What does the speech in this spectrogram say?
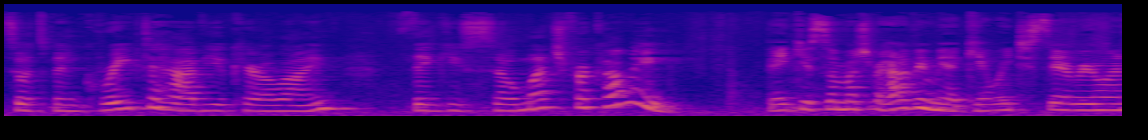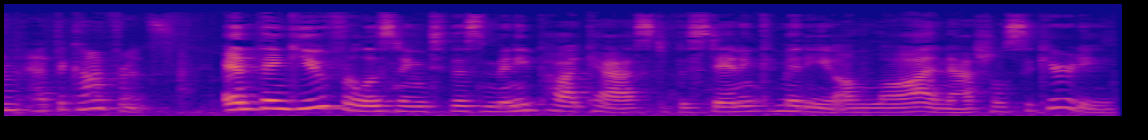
So it's been great to have you, Caroline. Thank you so much for coming. Thank you so much for having me. I can't wait to see everyone at the conference. And thank you for listening to this mini podcast of the Standing Committee on Law and National Security.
